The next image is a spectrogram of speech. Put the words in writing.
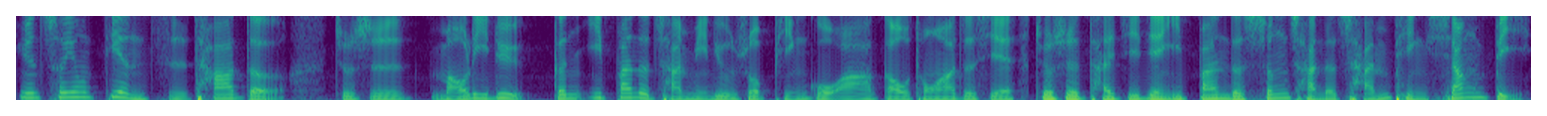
因为车用电子它的就是毛利率。跟一般的产品，例如说苹果啊、高通啊这些，就是台积电一般的生产的产品相比，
